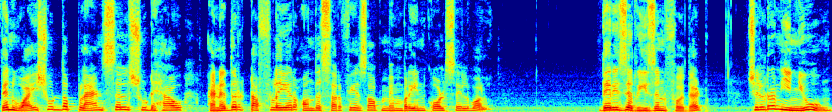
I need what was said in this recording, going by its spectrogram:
Then why should the plant cell should have another tough layer on the surface of membrane called cell wall? There is a reason for that. Children, you knew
